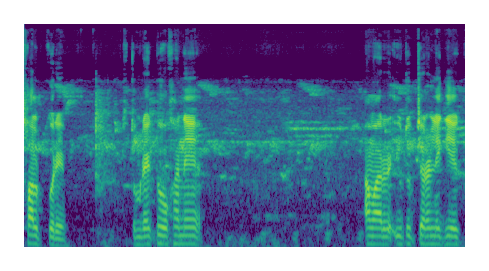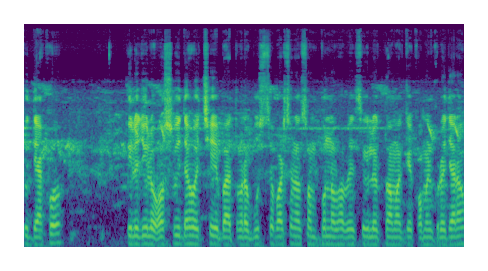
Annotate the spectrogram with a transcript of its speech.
সলভ করে। তোমরা একটু ওখানে আমার ইউটিউব চ্যানেলে গিয়ে একটু দেখো যেগুলো যেগুলো অসুবিধা হচ্ছে বা তোমরা বুঝতে পারছ না সম্পূর্ণভাবে, সেগুলো একটু আমাকে কমেন্ট করে জানাও।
